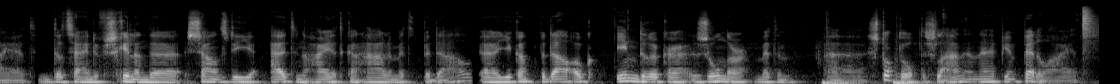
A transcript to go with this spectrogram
hi-hat. Dat zijn de verschillende sounds die je uit een hi-hat kan halen met het pedaal. Uh, je kan het pedaal ook indrukken zonder met een stok erop te slaan en dan heb je een pedal hi-hat.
